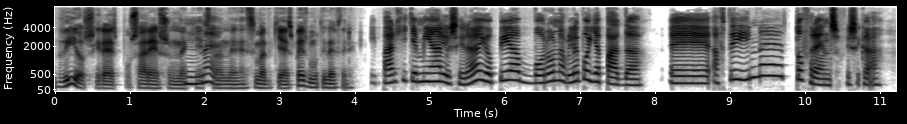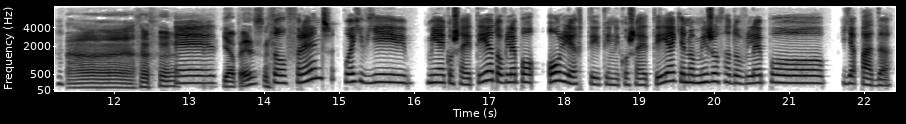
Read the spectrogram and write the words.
δύο σειρές που σου αρέσουν και ναι. ήταν σημαντικές. Πες μου τη δεύτερη. Υπάρχει και μία άλλη σειρά η οποία μπορώ να βλέπω για πάντα. Ε, αυτή είναι το Friends φυσικά. ε, Για πες. Το Friends που έχει βγει μία εικοσαετία το βλέπω όλη αυτή την εικοσαετία και νομίζω θα το βλέπω για πάντα.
